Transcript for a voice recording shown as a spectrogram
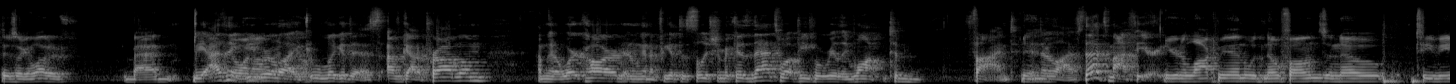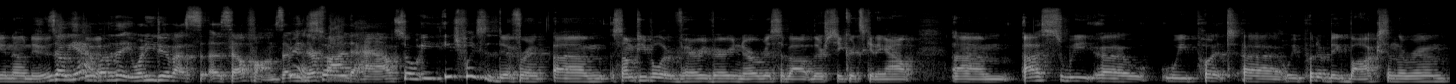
there's like a lot of bad Yeah, I think people are right like, now. look at this. I've got a problem. I'm going to work hard and I'm going to get the solution because that's what people really want to find Yeah. in their lives. That's my theory. You're gonna lock me in with no phones and no TV and no news. So Let's yeah, do what do they? What do you do about uh, cell phones? I mean, Yeah, they're so- fine to have. So e- each place is different. Um, some people are very, very nervous about their secrets getting out. Um, us, we uh, we put uh, we put a big box in the room,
